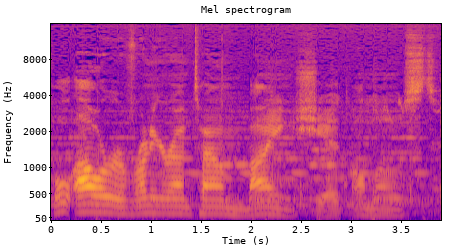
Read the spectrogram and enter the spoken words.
Whole hour of running around town buying shit, almost.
